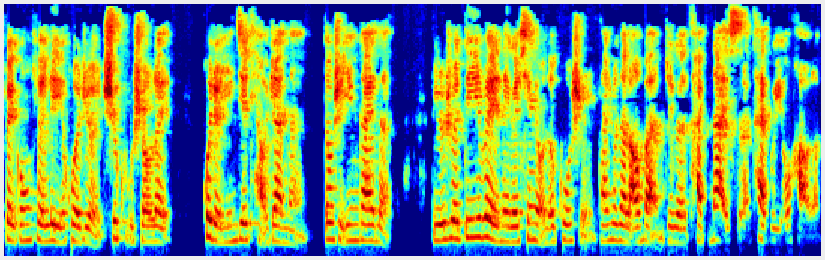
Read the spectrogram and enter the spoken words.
费工费力，或者吃苦受累，或者迎接挑战呢，都是应该的。比如说第一位那个星友的故事，他说他老板这个太不 nice 了，太不友好了。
